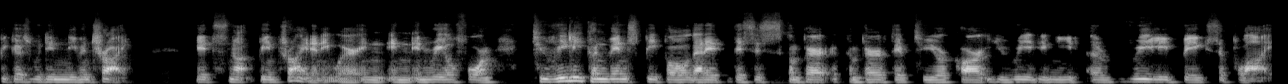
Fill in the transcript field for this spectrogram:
because we didn't even try it's not being tried anywhere in, in, in real form to really convince people that it this is compar- comparative to your car, you really need a really big supply.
